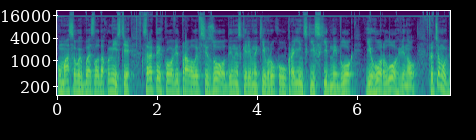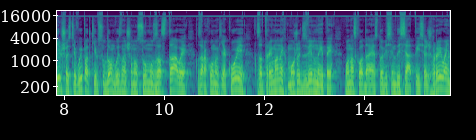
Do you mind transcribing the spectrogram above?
у масових безладах у місті. Серед тих, кого відправили в СІЗО, один із керівників руху Український східний блок Єгор Логвінов. При цьому в більшості випадків судом визначено суму застави, за рахунок якої затриманих можуть звільнити. Вона складає 180 тисяч гривень,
